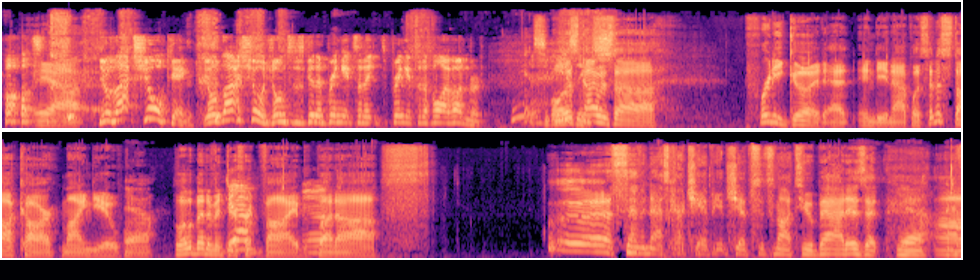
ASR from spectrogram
God! Yeah, you're that sure, King. You're that sure Johnson's going to bring it to the bring it to the 500. Yes, well, this guy was uh pretty good at Indianapolis in a stock car, mind you. Yeah, a little bit of a different yeah. vibe, yeah. but uh. Uh, seven NASCAR championships. It's not too bad, is it? Yeah. Um,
